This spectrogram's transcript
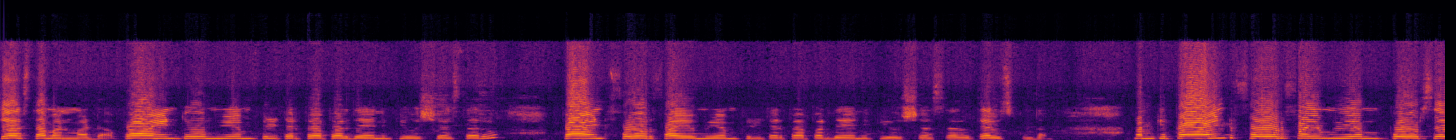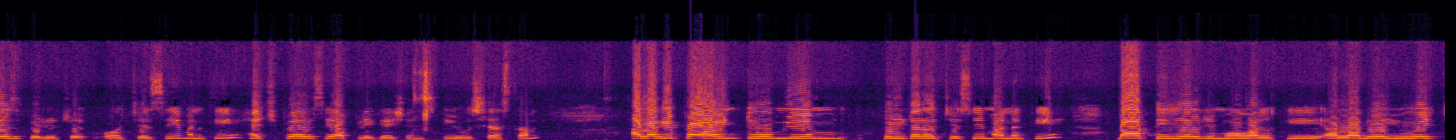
చేస్తామన్నమాట. Point two mu m filter paper దేనికి యూజ్ చేస్తారు? Point four five mu m filter paper దేనికి యూజ్ చేస్తారు? తెలుసుకుందాం. మనకి point four five mu m pore size filter వచ్చేసి మనకి హెచ్పిఎల్సి అప్లికేషన్స్కి యూజ్ చేస్తాం. అలాగే పాయింట్ టూ మ్యూఎం ఫిల్టర్ వచ్చేసి మనకి బ్యాక్టీరియల్ రిమూవల్కి అలాగే యూహెచ్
